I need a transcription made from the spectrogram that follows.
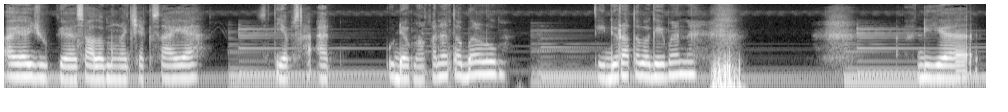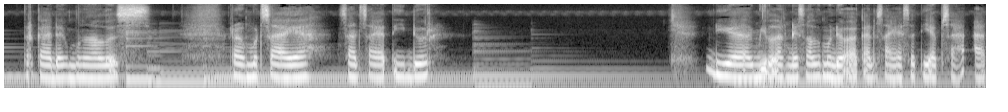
Ayah juga selalu mengecek saya setiap saat. Udah makan atau belum? Tidur atau bagaimana? Dia terkadang mengalus rambut saya saat saya tidur. Dia bilang dia selalu mendoakan saya setiap saat.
